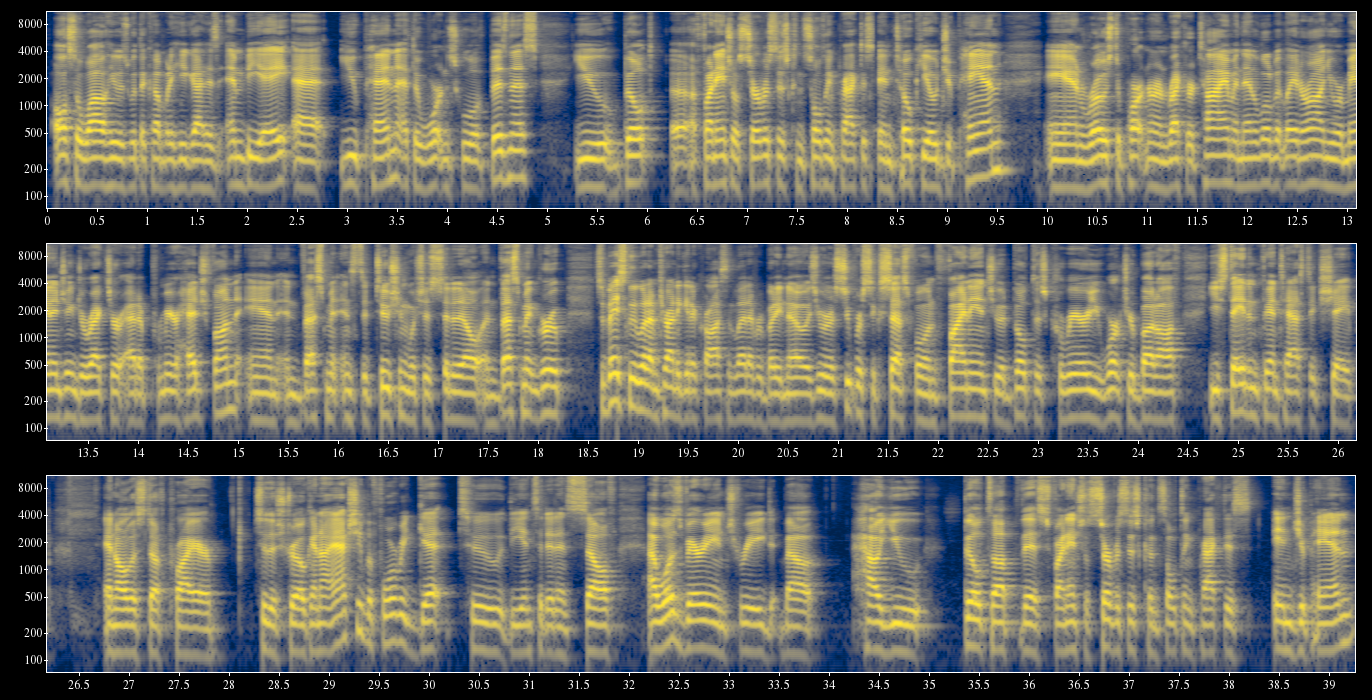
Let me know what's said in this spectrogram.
Also, while he was with the company, he got his MBA at UPenn at the Wharton School of Business. You built a financial services consulting practice in Tokyo, Japan, and rose to partner in record time. And then a little bit later on, you were managing director at a premier hedge fund and investment institution, which is Citadel Investment Group. So basically, what I'm trying to get across and let everybody know is you were super successful in finance. You had built this career, you worked your butt off, you stayed in fantastic shape, and all this stuff prior to the stroke. And I actually, before we get to the incident itself, I was very intrigued about how you built up this financial services consulting practice in Japan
